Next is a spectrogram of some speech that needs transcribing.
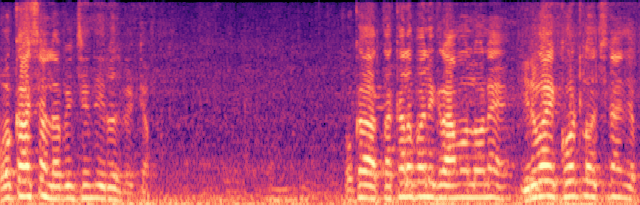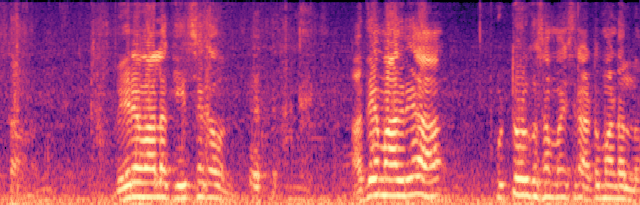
అవకాశం లభించింది ఈరోజు పెట్టాం. ఒక తక్కలపల్లి గ్రామంలోనే ఇరవై కోట్లు వచ్చినాయని చెప్తా వేరే వాళ్ళకి ఈర్షగా ఉంది. అదే మాదిరిగా పుట్టూరుకు సంబంధించిన అటు మండల్లో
